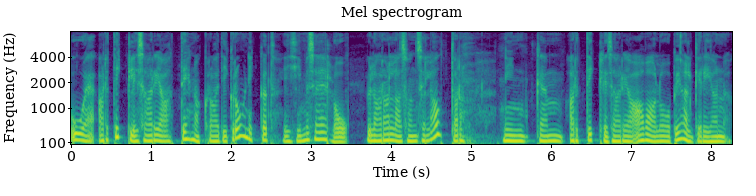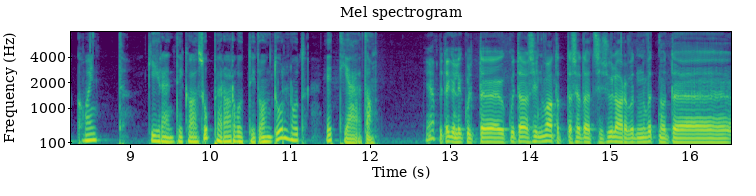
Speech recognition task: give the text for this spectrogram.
uue artiklisarja Tehnokraadi kroonikad esimese loo. Ülar Allas on selle autor ning ähm, artiklisarja avaloo pealkiri on Kvantkiirendiga superarvutid on tulnud, et jääda jah, ja tegelikult äh, kui ta siin vaadata seda, et siis Ülar on võtnud äh,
